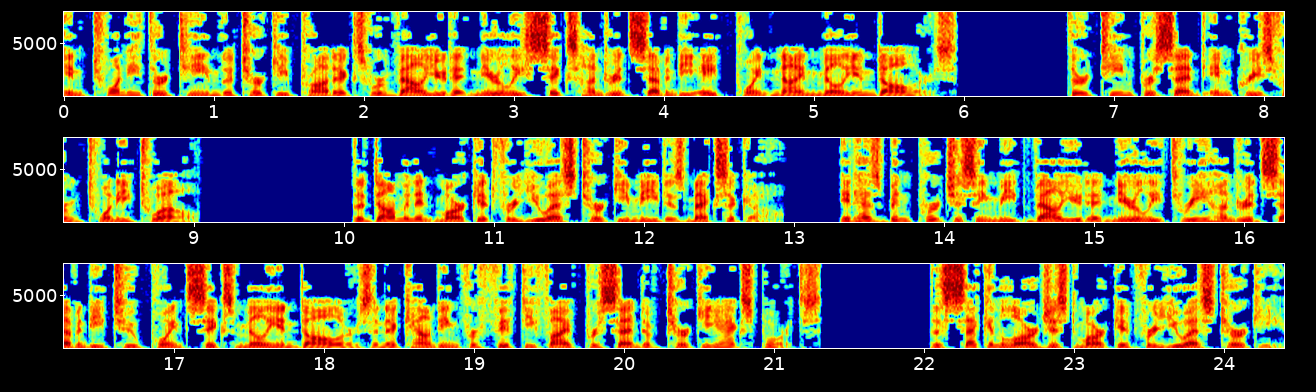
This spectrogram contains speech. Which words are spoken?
In 2013 the turkey products were valued at nearly $678.9 million. 13% increase from 2012. The dominant market for U.S. turkey meat is Mexico. It has been purchasing meat valued at nearly $372.6 million and accounting for 55% of turkey exports. The second largest market for U.S. turkey,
